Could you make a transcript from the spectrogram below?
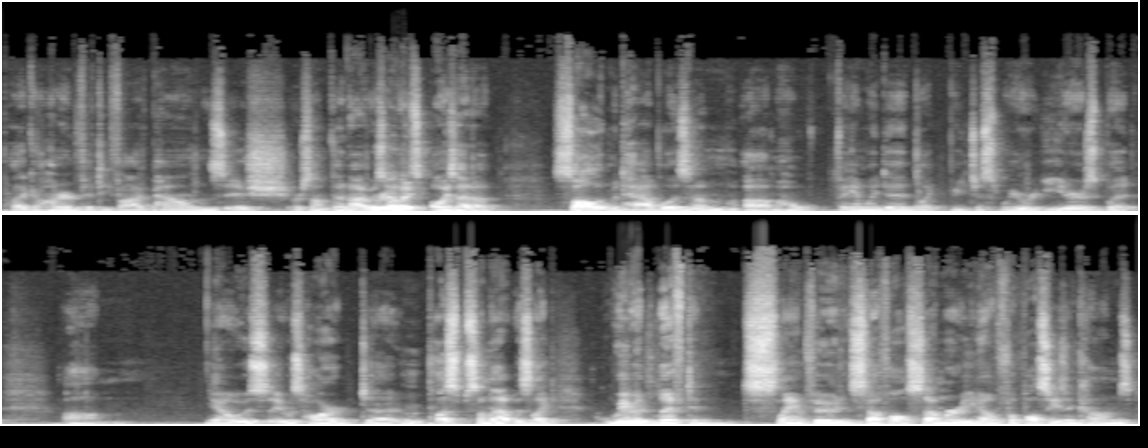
probably like 155 pounds ish or something. I was Really? always always had a solid metabolism. Uh, my whole family did. Like we just we were eaters, but um, you know it was it was hard. To, plus, some of that was like we would lift and slam food and stuff all summer. You know, football season comes.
